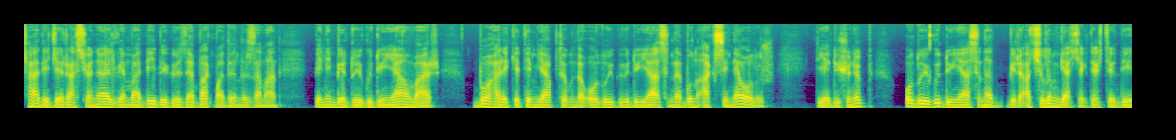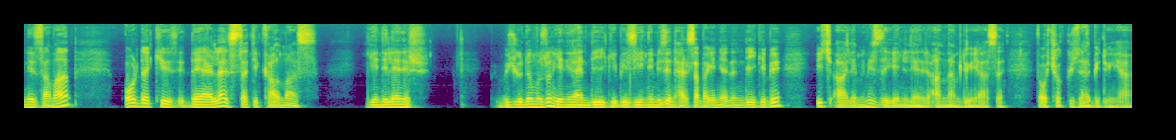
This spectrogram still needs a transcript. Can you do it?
sadece rasyonel ve maddi bir gözle bakmadığınız zaman benim bir duygu dünyam var. Bu hareketim yaptığımda o duygu dünyasında bunun aksi ne olur diye düşünüp o duygu dünyasına bir açılım gerçekleştirdiğiniz zaman oradaki değerler statik kalmaz. Yenilenir. Vücudumuzun yenilendiği gibi, zihnimizin her sabah yenilendiği gibi iç alemimiz de yenilenir anlam dünyası. Ve o çok güzel bir dünya.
